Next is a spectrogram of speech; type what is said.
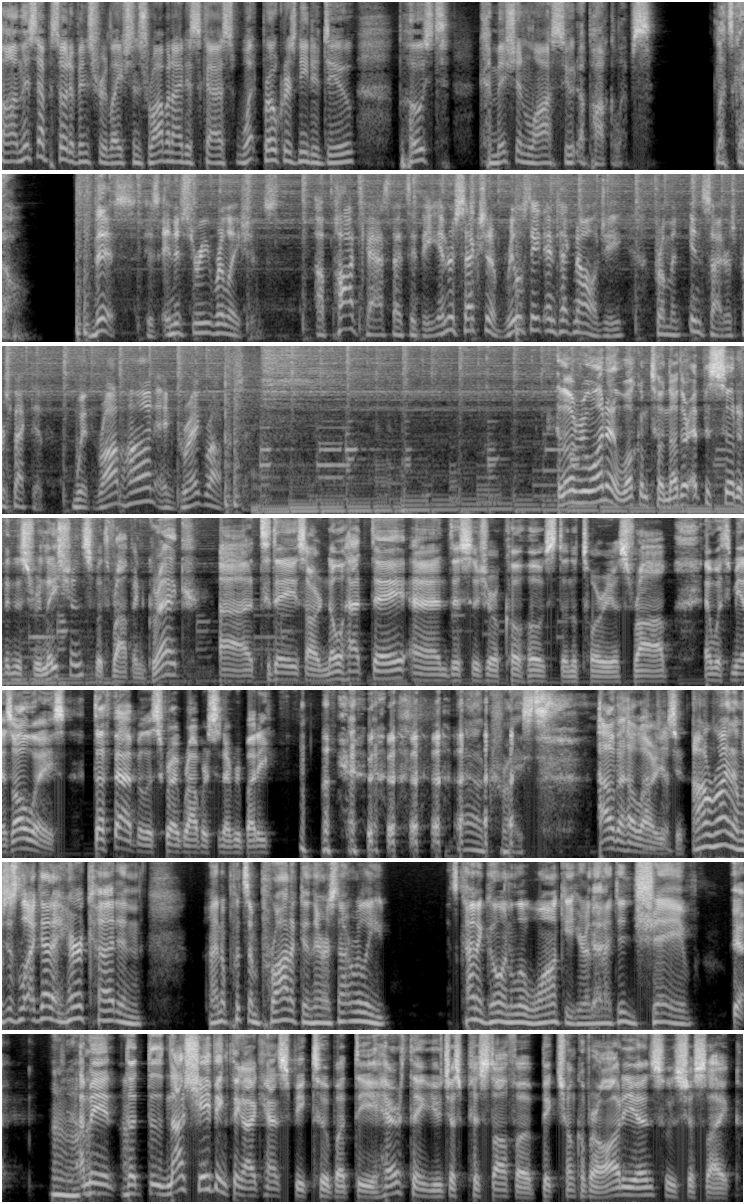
On this episode of Industry Relations, Rob and I discuss what brokers need to do post commission lawsuit apocalypse. Let's go. This is Industry Relations, a podcast that's at the intersection of real estate and technology from an insider's perspective with Rob Hahn and Greg Robertson. Hello, everyone, and welcome to another episode of Industry Relations with Rob and Greg. Uh, today is our No Hat Day, and this is your co host, the notorious Rob. And with me, as always, the fabulous Greg Robertson, everybody. oh, Christ. How the hell are just, you? All right. I was just, I got a haircut and I know put some product in there. It's not really, it's kind of going a little wonky here. And yeah. then I didn't shave. I, I mean, the, the not shaving thing I can't speak to, but the hair thing, you just pissed off a big chunk of our audience who's just like,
